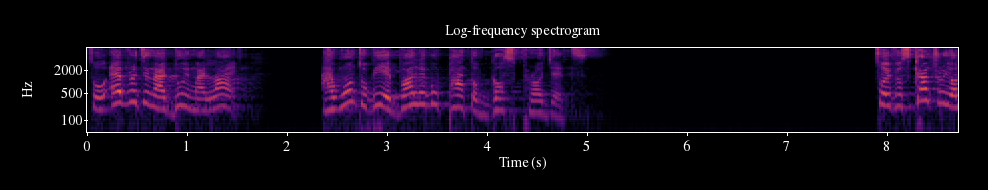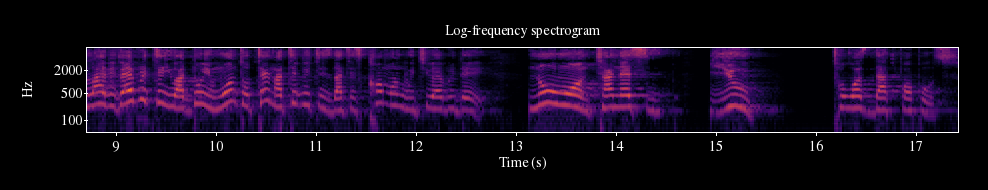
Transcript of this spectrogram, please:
So everything I do in my life, I want to be a valuable part of God's project. So if you scan through your life, if everything you are doing, one to ten activities that is common with you every day, no one channels you towards that purpose.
